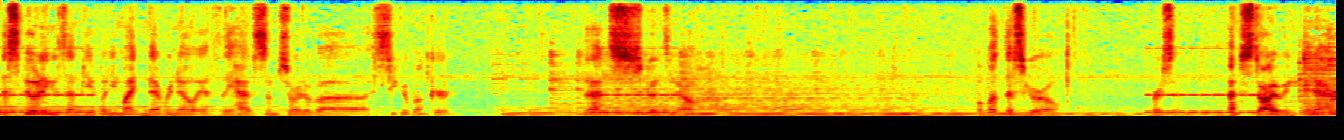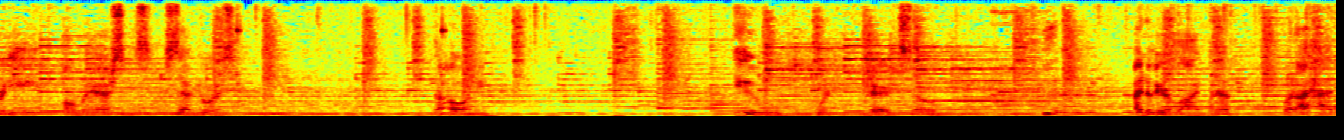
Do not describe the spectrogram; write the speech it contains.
This building is empty, but you might never know if they have some sort of a secret bunker. That's good to know. What about this girl? Person. I'm starving, and I already ate all my rations. Is that have yours? No, I mean... You weren't prepared, so... I know you're lying, but I, but I had...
